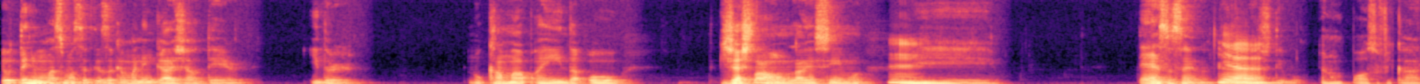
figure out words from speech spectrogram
eu tenho máxima certeza que há maninho gajo out there, either no come up ainda ou que já estão lá em cima e tem essa cena. Yeah. Mas, tipo, eu não posso ficar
